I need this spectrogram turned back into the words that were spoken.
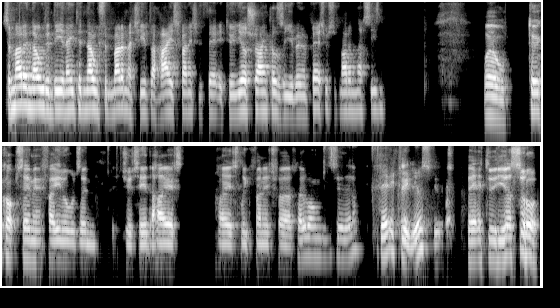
St Mirren now, the D United now. St Mirren achieved their highest finish in 32 years. Shankers, are you been impressed with St Mirren this season? Well, two cup semi-finals and as you say the highest highest league finish for how long did you say there? 32 years. 32 years. So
